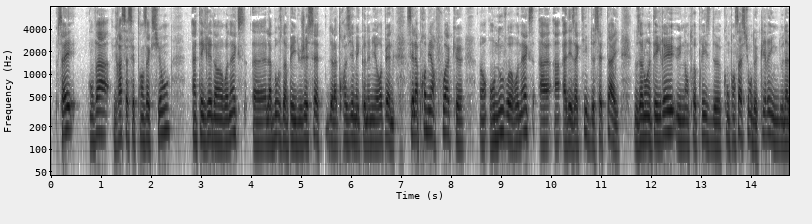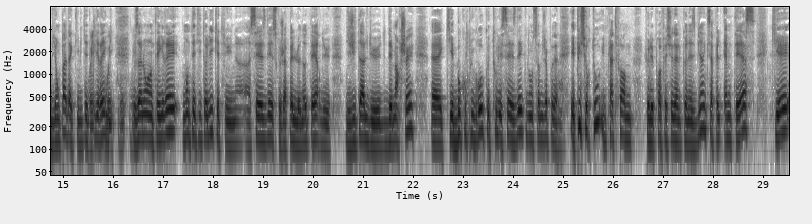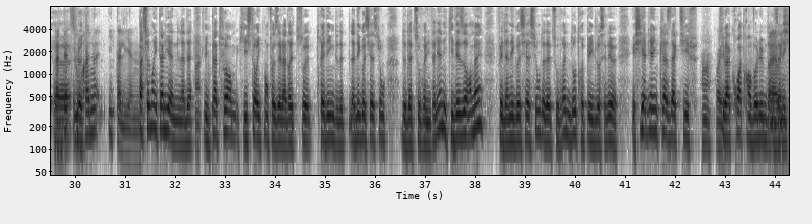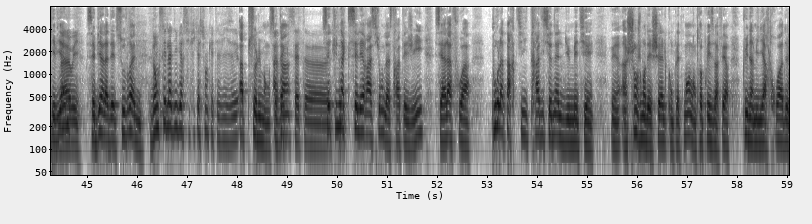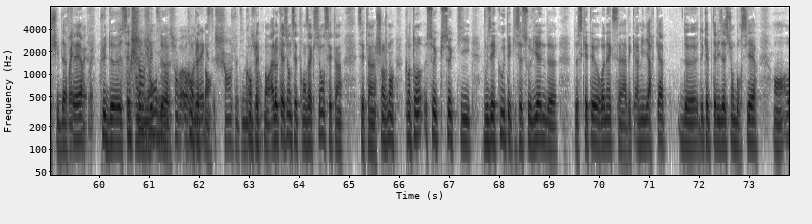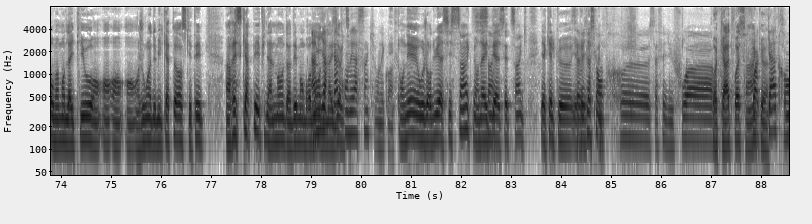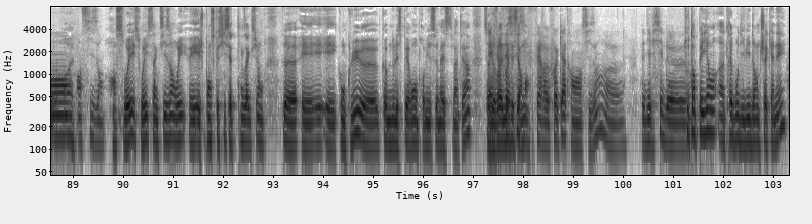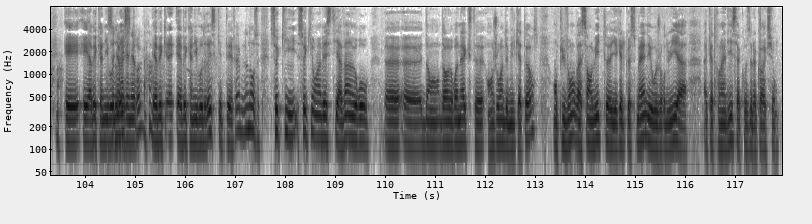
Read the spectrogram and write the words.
vous savez, on va, grâce à cette transaction, intégrer dans Euronext euh, la bourse d'un pays du G7, de la troisième économie européenne. C'est la première fois que on ouvre Euronext à, à, des actifs de cette taille. Nous allons intégrer une entreprise de compensation, de clearing. Nous n'avions pas d'activité de clearing. Nous allons intégrer Monte Titoli, qui est une, un CSD, ce que j'appelle le notaire du digital du, des marchés, euh, qui est beaucoup plus gros que tous les CSD que nous sommes japonais. Et puis surtout, une plateforme que les professionnels connaissent bien, qui s'appelle MTS, qui est la dette euh, souveraine italienne. Pas seulement italienne, la une plateforme qui historiquement faisait la trading, de la négociation de dette souveraine italienne, et qui désormais fait de la négociation de dette souveraine d'autres pays de l'OCDE. Et s'il y a bien une classe d'actifs ah, qui va croître en volume dans bah les années qui viennent, bah c'est bien la dette souveraine. Donc c'est de la diversification qui était visée. Absolument. C'est un, euh, c'est une accélération de la stratégie. C'est à la fois pour la partie traditionnelle du métier, un changement d'échelle complètement. L'entreprise va faire plus d'un milliard trois de chiffre d'affaires, plus de 700 millions de, complètement. change de dimension. Complètement. À l'occasion de cette transaction, c'est un, c'est un changement. Quand on, ceux, ceux qui vous écoutent et qui se souviennent de, de ce qu'était Euronext avec un milliard cap de, de capitalisation boursière en, au moment de l'IPO en, en, en, juin 2014, qui était un rescapé finalement d'un démembrement. 1 milliard 4, on est à 5, on est quoi On est aujourd'hui à 6,5, mais on a été à 7,5 il y a quelques, il y a ça quelques semaines. Euh, ça fait du fois... Fois 4, fois 5. Fois 4 en, en 6 ans. En, oui, oui 5-6 ans, oui. Et, je pense que si cette transaction euh, est, est, conclue, euh, comme nous l'espérons au premier semestre 21, ça Et devrait faire nécessairement... 6, faire x4 en 6 ans euh, c'est difficile de. Tout en payant un très bon dividende chaque année et, et avec un niveau de risque. généreux. et avec et avec un niveau de risque qui était faible. Non, non. Ceux qui ceux qui ont investi à 20 euros euh, euh, dans, dans Euronext euh, en juin 2014 ont pu vendre à 108 euh, il y a quelques semaines et aujourd'hui à, à 90 à cause de la correction.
